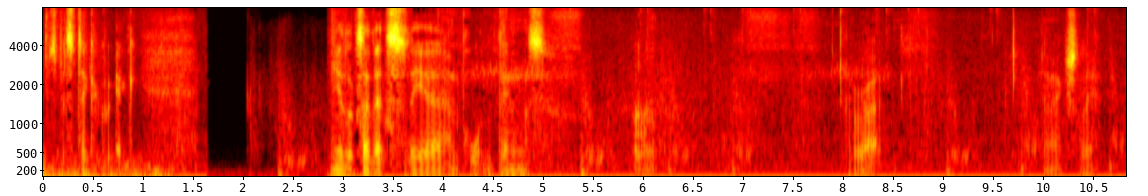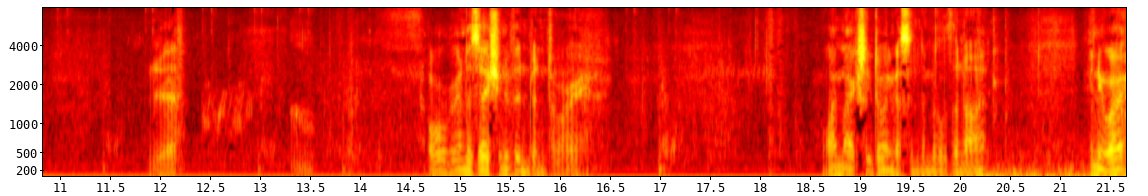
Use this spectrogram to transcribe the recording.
Just Let's take a quick. Yeah, it looks like that's the uh, important things. Alright. No, actually. Yeah. Organization of inventory. Why am I actually doing this in the middle of the night? Anyway.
